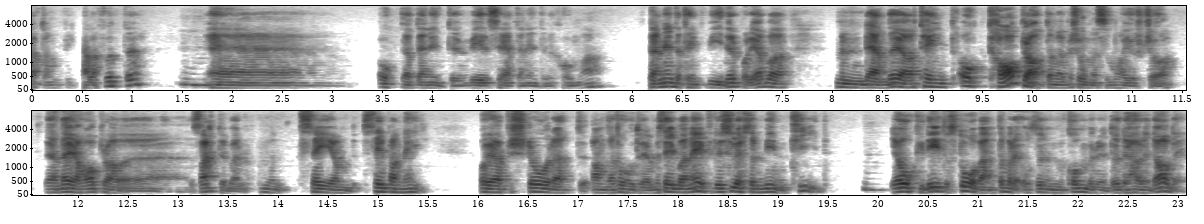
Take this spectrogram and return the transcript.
att de fick kalla fötter. Mm. Eh, och att den inte vill säga att den inte vill komma. Sen har jag inte tänkt vidare på det. Jag bara, men det enda jag har tänkt och har pratat med personer som har gjort så. Det enda jag har pra- eh, sagt är bara, men säg, om, säg bara nej. Och jag förstår att andra kommer till det, men säg bara nej för det slösar min tid. Mm. Jag åker dit och står och väntar på det och sen kommer du inte och det hör inte av dig.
